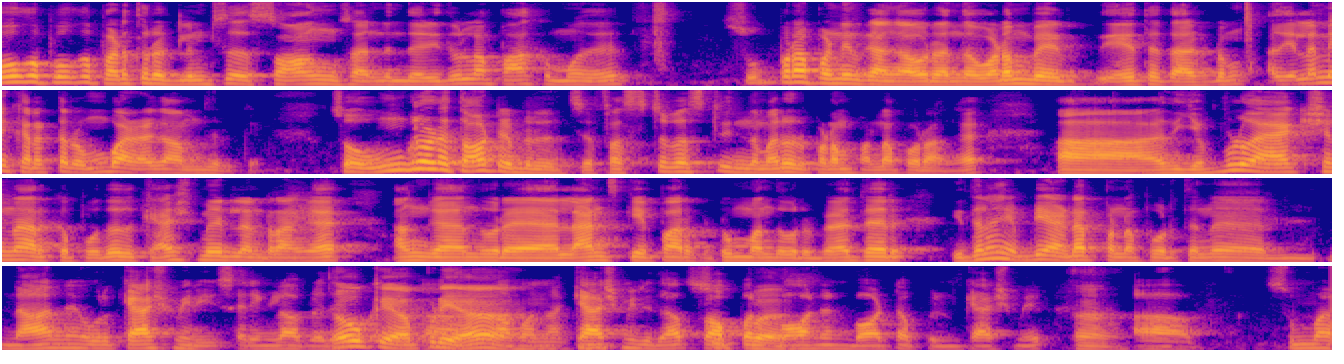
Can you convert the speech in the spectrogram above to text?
போக போக படத்தோட கிளிம்ஸஸ் சாங்ஸ் அண்ட் இந்த இதெல்லாம் பார்க்கும்போது சூப்பரா பண்ணியிருக்காங்க அவர் அந்த உடம்பு ஏற்றதா இருக்கட்டும் அது எல்லாமே கரெக்டாக ரொம்ப அழகா அமைஞ்சிருக்கு. ஸோ உங்களோட தாட் எப்படி இருந்துச்சு? ஃபர்ஸ்ட் ஃபர்ஸ்ட் இந்த மாதிரி ஒரு படம் பண்ண போறாங்க. ஆஹ் அது எவ்வளோ ஆக்ஷனாக இருக்க போது அது காஷ்மீர்லன்றாங்க. அங்க அந்த ஒரு லேண்ட்ஸ்கேப்பாக இருக்கட்டும் அந்த ஒரு வெதர் இதெல்லாம் எப்படி அடாப்ட் பண்ண போறதுன்னு நான் ஒரு காஷ்மீரி சரிங்களா? ஓகே அப்படியா? காஷ்மீரி தான் proper. Born and brought up in Kashmir. சும்மா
